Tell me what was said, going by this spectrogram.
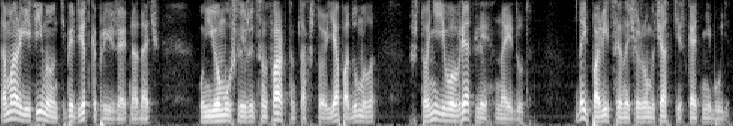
Тамара Ефимовна теперь редко приезжает на дачу. У нее муж лежит с инфарктом, так что я подумала, что они его вряд ли найдут. Да и полиция на чужом участке искать не будет.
